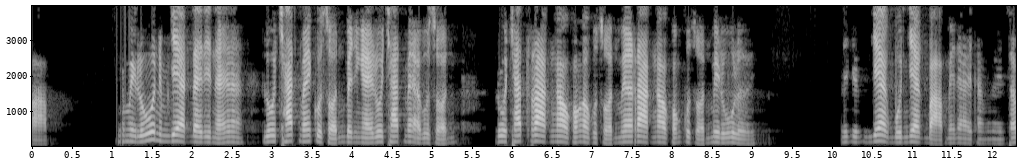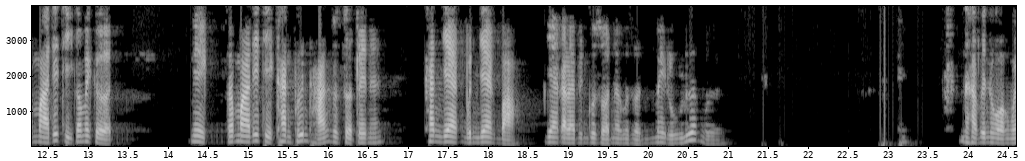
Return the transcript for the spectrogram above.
บาปไม่รู้นี่มันแยกได้ที่ไหนนะรู้ชัดไหมกุศลเป็นยังไง รู้ชัดไหมอกุศล รู้ชัดรากเงาของอกุศลเมื่อรากเงาของกุศลไม่รู้เลยนี่จะแยกบุญแยกบาปไม่ได้ทำไงสมาธิฏฐิก็ไม่เกิด นี่สมาธิฏฐิขั้นพื้นฐานสุดๆเลยนะขั้นแยกบุญแยกบาป แยกอะไรเป็นกุศลอกุศลไม่รู้เรื่องเลยน่าเป็นห่วงไหม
